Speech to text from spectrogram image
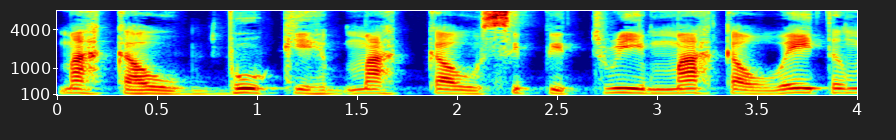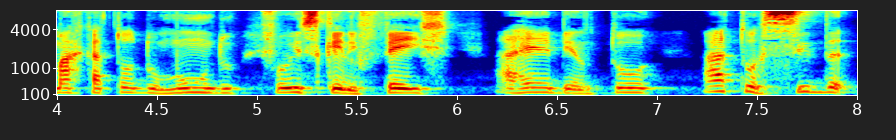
Marca o Booker, marca o CP3, marca o Eitan, marca todo mundo. Foi isso que ele fez. Arrebentou. A torcida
